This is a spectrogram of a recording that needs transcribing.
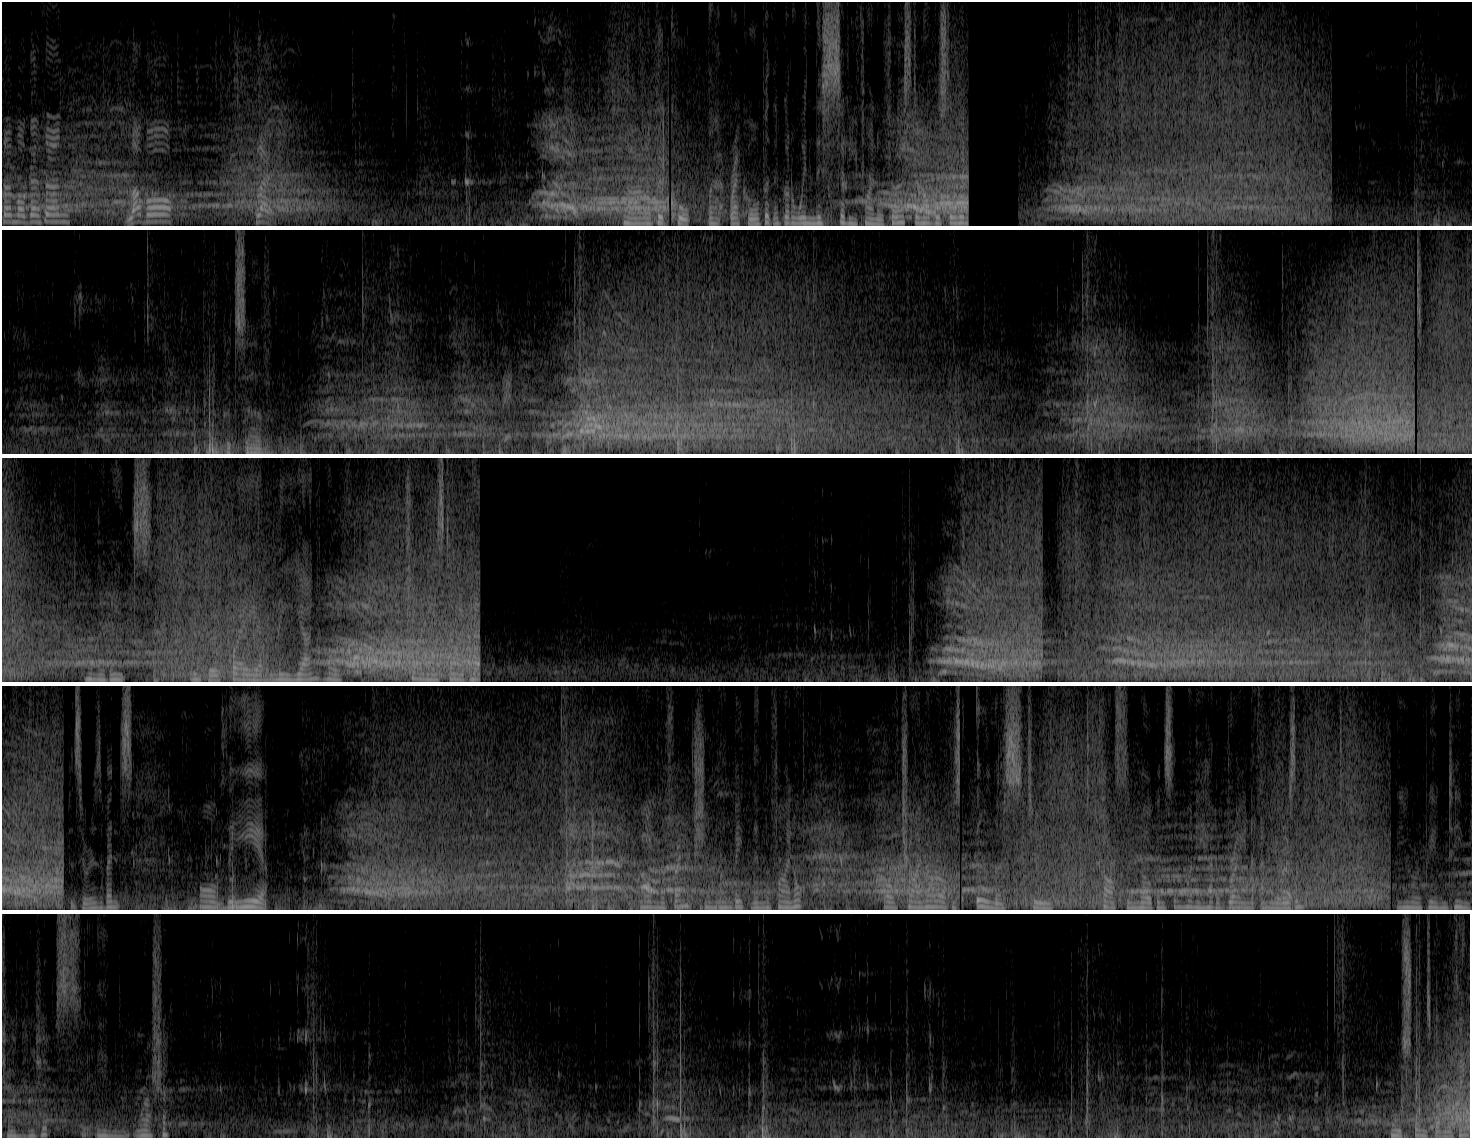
Mogensen, level, play. Ah, well, a good court that record, but they've got to win this semi-final first, and obviously win. Good serve. And they beat Lee Jhe-Huei and Lee Yang of Chinese Taipei. Series events of the year. Won the French and then beaten in the final of China of his illness to Carsten Mogensen when he had a brain aneurysm. European Team Championships in Russia. Oh, strings gone, I think.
